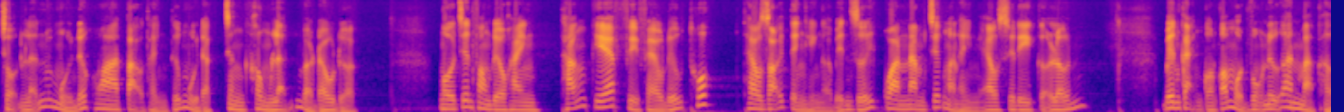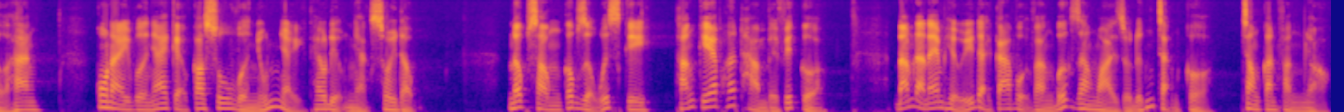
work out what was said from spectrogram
trộn lẫn với mùi nước hoa tạo thành thứ mùi đặc trưng không lẫn vào đâu được. Ngồi trên phòng điều hành, Thắng Kiev phì phèo điếu thuốc Theo dõi tình hình ở bên dưới Qua năm chiếc màn hình LCD cỡ lớn. Bên cạnh còn có một phụ nữ ăn mặc hở hang. Cô này vừa nhai kẹo cao su vừa nhún nhảy Theo điệu nhạc sôi động. Nốc xong cốc rượu whisky Thắng Kiev hất hàm về phía cửa. Đám đàn em hiểu ý đại ca vội vàng bước ra ngoài Rồi đứng chặn cửa Trong căn phòng nhỏ.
